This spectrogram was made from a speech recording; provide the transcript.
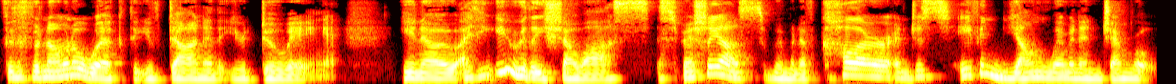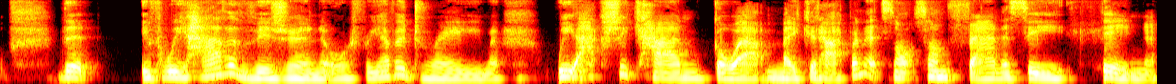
for the phenomenal work that you've done and that you're doing. You know, I think you really show us, especially us women of color and just even young women in general, that if we have a vision or if we have a dream, we actually can go out and make it happen. It's not some fantasy thing.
